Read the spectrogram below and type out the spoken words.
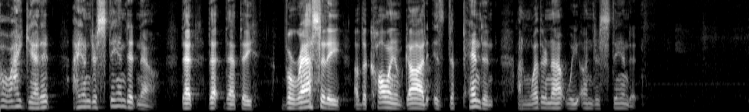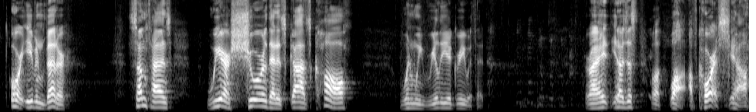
oh, I get it. I understand it now. That, that, that the veracity of the calling of God is dependent on whether or not we understand it. Or even better, sometimes we are sure that it's God's call when we really agree with it. Right? You know, just, well, well, of course, you know.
